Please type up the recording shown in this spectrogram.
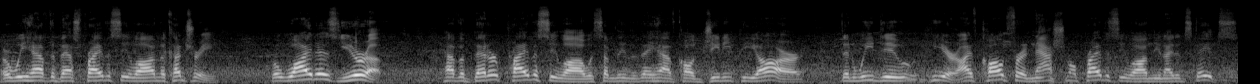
where we have the best privacy law in the country. But why does Europe have a better privacy law with something that they have called GDPR than we do here? I've called for a national privacy law in the United States.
